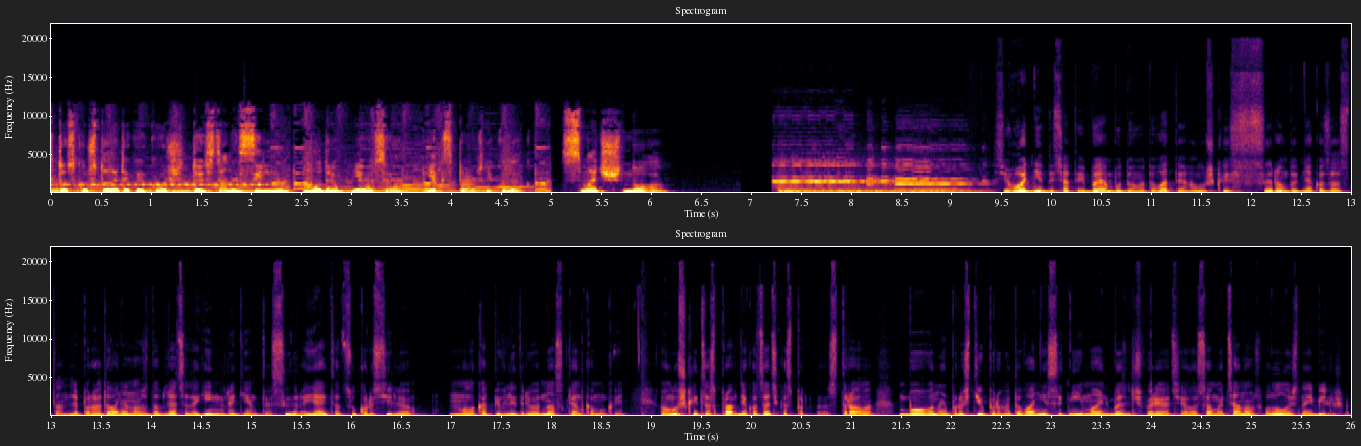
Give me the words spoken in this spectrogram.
Хто скуштує такий корж, той стане сильним, мудрим і веселим, як справжній козак. Смачного! Сьогодні 10 Б буду готувати галушки з сиром до Дня козацтва. Для приготування нам знадобляться такі інгредієнти: сир, яйця, цукор, сіль, молока пів літрі, одна склянка муки. Галушки це справді козацька страва, бо вони прості в приготуванні, ситні і мають безліч варіацій, але саме ця нам сподобалась найбільше.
